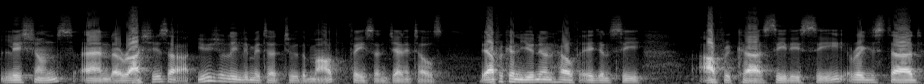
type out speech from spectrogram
lesions and rashes are usually limited to the mouth, face, and genitals. The African Union Health Agency, Africa CDC, registered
